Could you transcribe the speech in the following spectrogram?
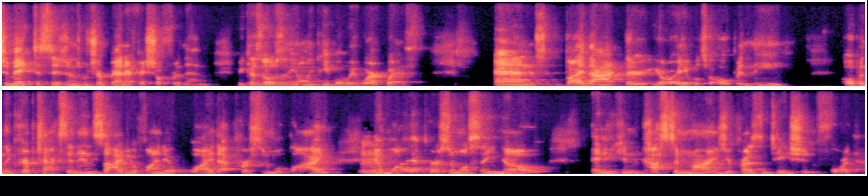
to make decisions which are beneficial for them, because those are the only people we work with. And by that, you're able to open the open the cryptex and inside you'll find out why that person will buy mm-hmm. and why that person will say no and you can customize your presentation for them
